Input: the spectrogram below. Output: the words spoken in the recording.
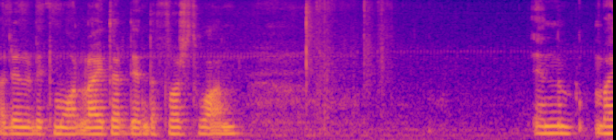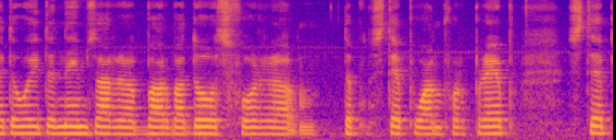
a little bit more lighter than the first one and by the way the names are uh, Barbados for um, the step one for prep step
